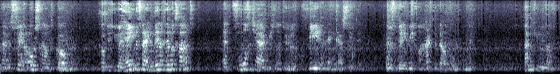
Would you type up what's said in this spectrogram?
naar het Verre Oosterhout te komen. Ik hoop dat jullie een hele fijne middag hebben gehad. En volgend jaar is er natuurlijk weer een NK stripteken. Dus ben je weer van harte welkom om mee te doen. Dank jullie wel.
